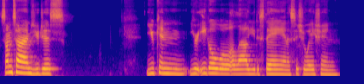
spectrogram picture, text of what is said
Sometimes you just you can your ego will allow you to stay in a situation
